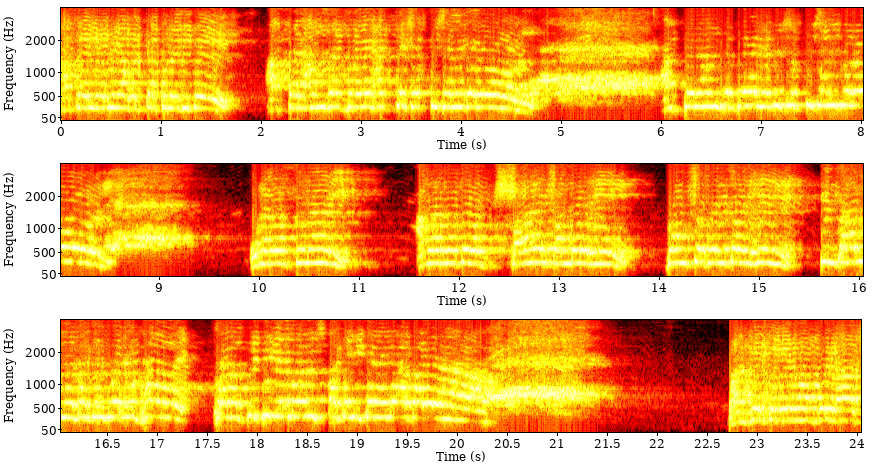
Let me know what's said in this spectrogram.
হাতে এই অভিনবটা তুলে দিতে, আপনার আমজাদ ভাইয়ের হাতকে শক্তিশালী করুন। আপনার আমজাদ ভাইয়ের হাতে শক্তিশালী করুন। ওনার অস্ত নাই। আমার মতো সহায় সম্বলহীন, বংশ পরিচয়হীন, কিন্তু আল্লাহ তাকে উপরে উঠায়, সারা পৃথিবীর মানুষ তাকে নিচে না পারে না। ভাগ্যের কি নির্মম পরিহাস,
